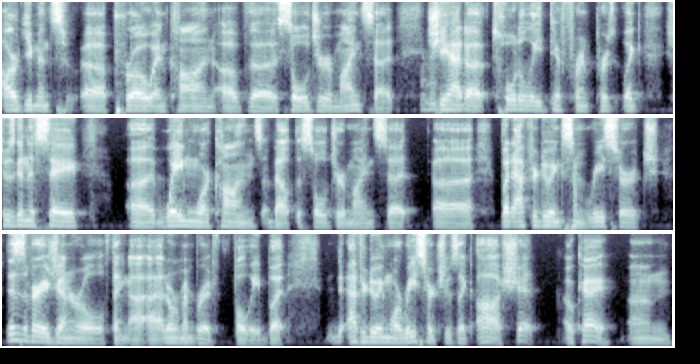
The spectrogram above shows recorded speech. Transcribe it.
arguments uh, pro and con of the soldier mindset. Mm-hmm. She had a totally different person. Like she was going to say uh, way more cons about the soldier mindset. Uh, but after doing some research, this is a very general thing. I, I don't remember it fully, but after doing more research, she was like, "Oh shit, okay, um,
